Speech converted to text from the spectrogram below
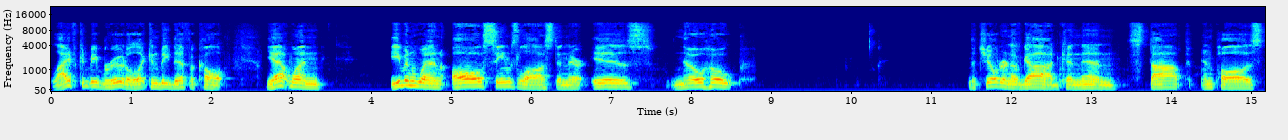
Life can be brutal, it can be difficult. Yet, when even when all seems lost and there is no hope, the children of God can then stop and pause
